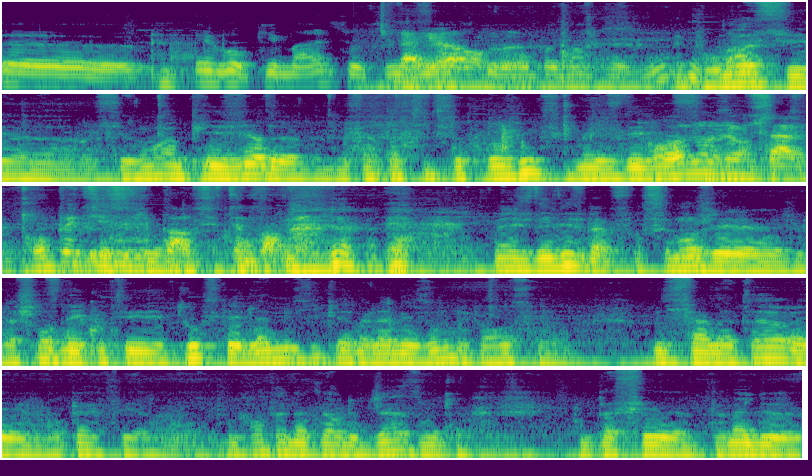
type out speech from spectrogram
euh, évoquer Miles aussi, D'ailleurs, représente pour vous. Et pour moi, c'est euh, c'est vraiment un plaisir de, de faire partie de ce projet. Miles Davis, Renaud Jean-Sal, trompettiste qui parle, c'est important. Miles Davis, bah, forcément, j'ai j'ai eu la chance d'écouter tout, parce qu'il y avait de la musique à la maison. Mes parents sont musiciens amateurs et mon père était un grand amateur de jazz. Donc, il me passait euh, pas mal de,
